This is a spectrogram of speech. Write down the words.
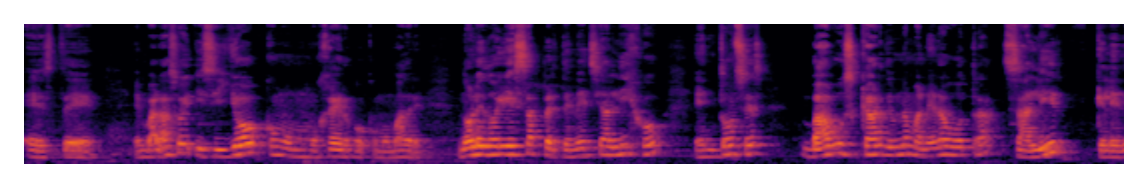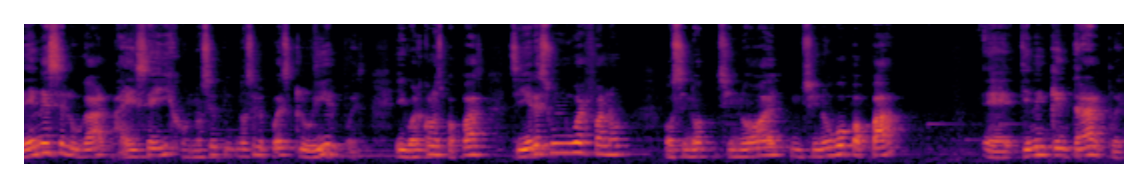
este, embarazo, y si yo como mujer o como madre no le doy esa pertenencia al hijo, entonces va a buscar de una manera u otra salir, que le den ese lugar a ese hijo, no se, no se le puede excluir, pues. Igual con los papás, si eres un huérfano o si no, si no, hay, si no hubo papá, eh, tienen que entrar, pues.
